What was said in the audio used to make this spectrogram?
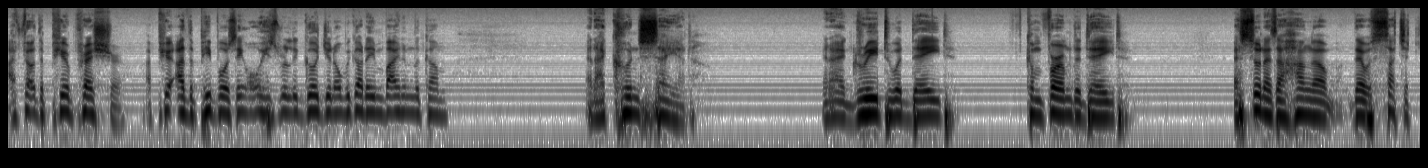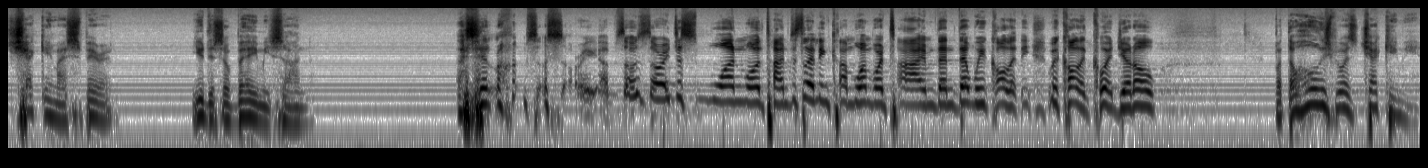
I felt the peer pressure. Other people were saying, oh, he's really good. You know, we got to invite him to come. And I couldn't say it. And I agreed to a date, confirmed the date as soon as I hung up, there was such a check in my spirit. You disobey me, son. I said, Lord, I'm so sorry. I'm so sorry. Just one more time. Just let him come one more time. Then, then we call it we call it quit, you know. But the Holy Spirit was checking me.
